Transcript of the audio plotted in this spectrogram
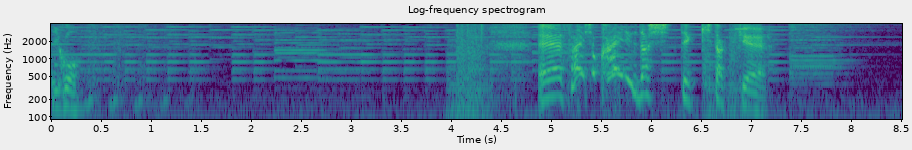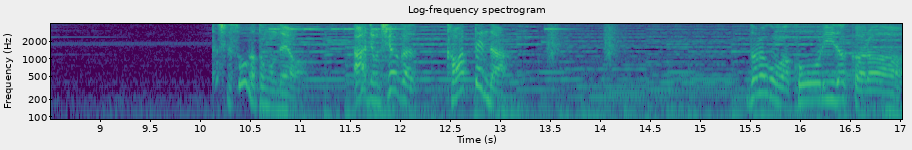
行こう。えー、最初海流出してきたっけ？確かそうだと思うんだよ。あでも違うか。変わってんだ。ドラゴンは氷だから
